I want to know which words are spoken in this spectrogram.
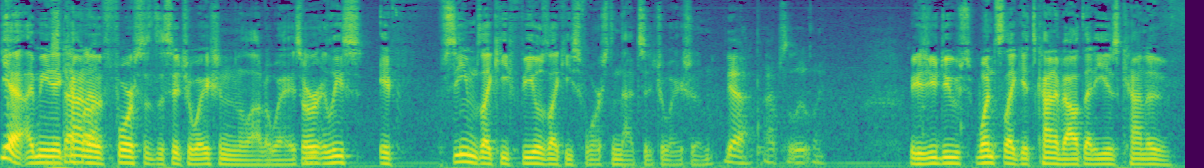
yeah. I mean, it kind up. of forces the situation in a lot of ways, or at least it seems like he feels like he's forced in that situation. Yeah, absolutely. because you do once like it's kind of out that he is kind of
